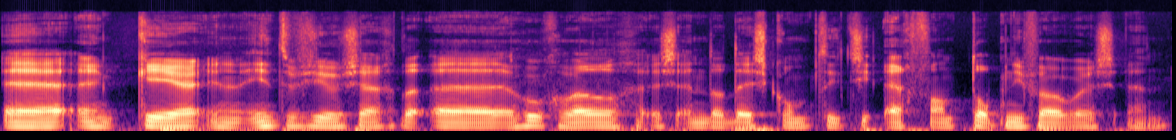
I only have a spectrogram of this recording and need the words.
uh, een keer in een interview zegt uh, hoe geweldig is en dat deze competitie echt van topniveau is en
